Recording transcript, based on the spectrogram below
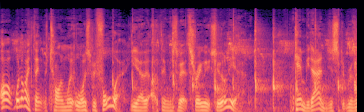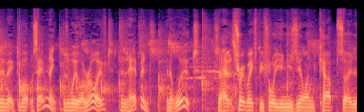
Oh well, I think the time was before. You know, I think it was about three weeks earlier can be done. Just revert back to what was happening because we arrived and it happened and it worked. So have it three weeks before your New Zealand Cup. So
